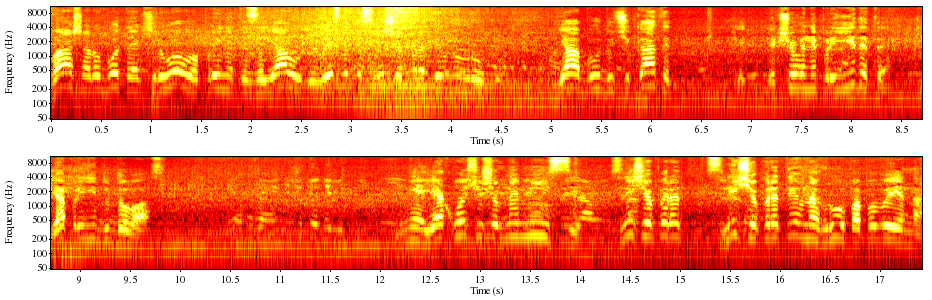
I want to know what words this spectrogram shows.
ваша робота як чергового прийняти заяву і вислати слідчу оперативну групу. Я буду чекати. Якщо ви не приїдете, я приїду до вас. Ні, я хочу, щоб на місці слідчо-опера- слідчо-оперативна група повинна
